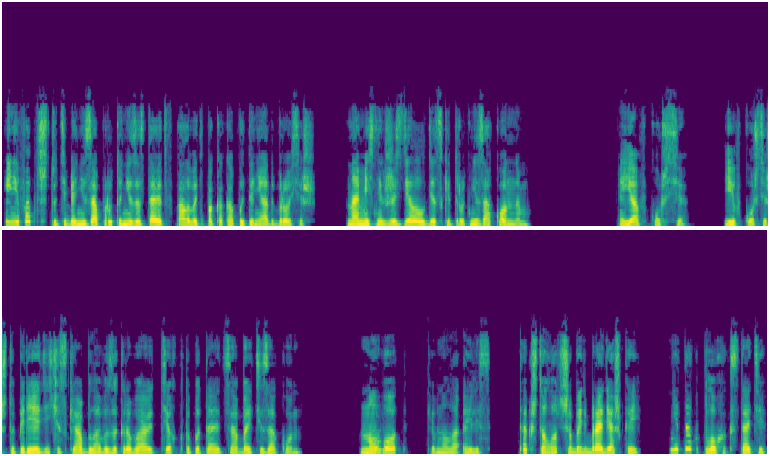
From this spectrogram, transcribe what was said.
И не факт, что тебя не запрут и не заставят вкалывать, пока копыта не отбросишь. Наместник же сделал детский труд незаконным. Я в курсе. И в курсе, что периодически облавы закрывают тех, кто пытается обойти закон. Ну вот, кивнула Элис. Так что лучше быть бродяжкой. Не так плохо, кстати.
